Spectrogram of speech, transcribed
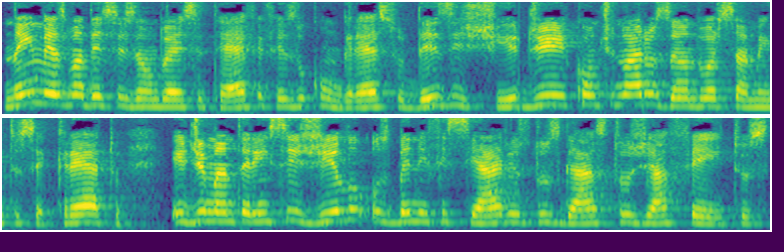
nem mesmo a decisão do STF fez o Congresso desistir de continuar usando o orçamento secreto e de manter em sigilo os beneficiários dos gastos já feitos.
